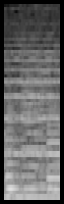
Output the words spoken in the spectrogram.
Música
